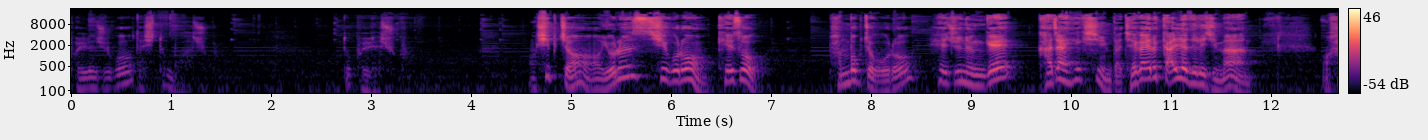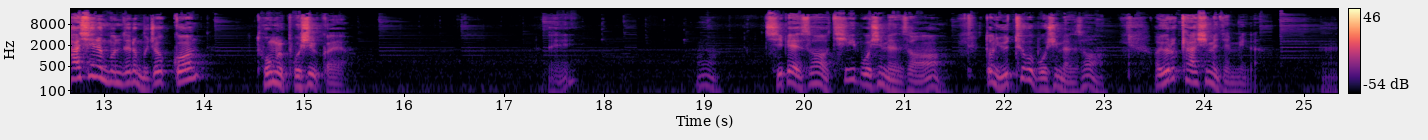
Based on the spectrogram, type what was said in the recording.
벌려주고 다시 또 모아주고. 또 벌려주고. 어, 쉽죠? 이런 식으로 계속 반복적으로 해주는 게 가장 핵심입니다. 제가 이렇게 알려드리지만 어, 하시는 분들은 무조건 도움을 보실 거예요. 네. 어, 집에서 TV 보시면서 또는 유튜브 보시면서 어, 이렇게 하시면 됩니다. 음.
